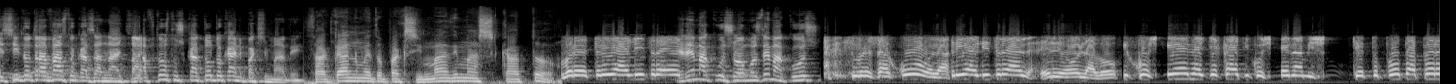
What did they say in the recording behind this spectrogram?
εσύ το τραβάς το καζανάκι. Αυτός το σκατό το κάνει παξιμάδι. Θα κάνουμε το παξιμάδι μας σκατό. Βρε τρία λίτρα. Ε, δεν μ' ακούς όμως, δεν μ' ακούς. Βρες σ' ακούω όλα. Τρία λίτρα ελαιόλαδο. 21 και κάτι, 21 μισό. Και το πρώτα πέρα.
